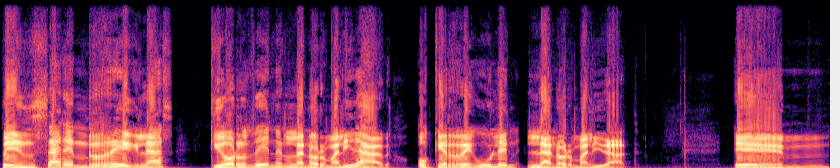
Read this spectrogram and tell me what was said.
pensar en reglas que ordenen la normalidad o que regulen la normalidad. Eh,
